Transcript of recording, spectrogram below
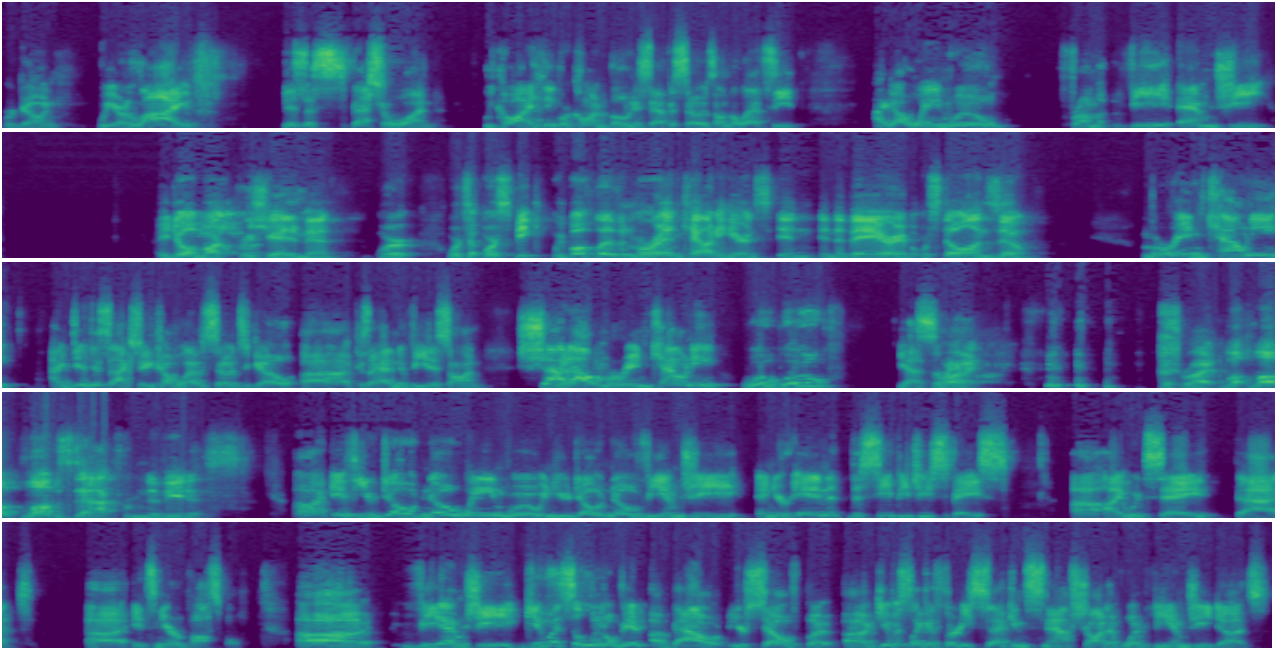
We're going. We are live. This is a special one. We call, I think we're calling bonus episodes on the left seat. I got Wayne Wu from VMG. How you doing, Mark? Appreciate it, man. We're we're t- we're speak. We both live in Marin County here in, in in the Bay Area, but we're still on Zoom. Marin County. I did this actually a couple episodes ago because uh, I had Navitas on. Shout yeah. out Marin County. Whoop whoop. Yes, That's right. That's right. Love, love, love Zach from Navitas. Uh, if you don't know Wayne Wu and you don't know VMG and you're in the CPG space, uh, I would say that uh, it's near impossible. Uh, VMG, give us a little bit about yourself, but uh, give us like a 30 second snapshot of what VMG does.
